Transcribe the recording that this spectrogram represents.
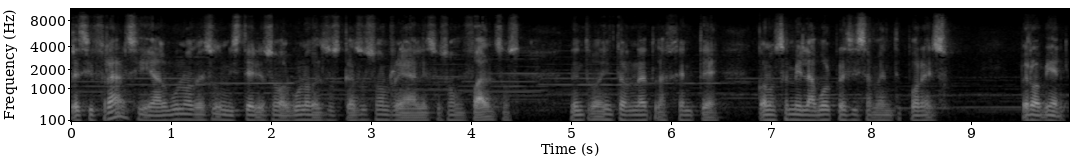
descifrar si alguno de esos misterios o alguno de esos casos son reales o son falsos. Dentro de Internet la gente conoce mi labor precisamente por eso. Pero bien,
